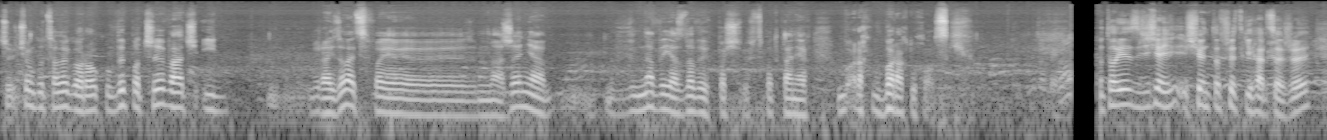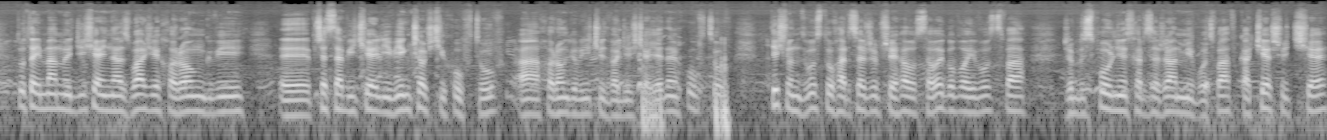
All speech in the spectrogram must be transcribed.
w ciągu całego roku wypoczywać i realizować swoje marzenia na wyjazdowych spotkaniach w Borach, w Borach. No To jest dzisiaj święto wszystkich harcerzy. Tutaj mamy dzisiaj na złazie chorągwi y, przedstawicieli większości chówców, a chorągiew liczy 21 chówców. 1200 harcerzy przyjechało z całego województwa, żeby wspólnie z harcerzami Włocławka cieszyć się,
